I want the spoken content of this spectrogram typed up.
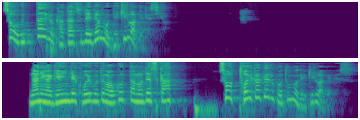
そう訴える形ででもできるわけですよ。何が原因でこういうことが起こったのですか？そう問いかけることもできるわけです。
